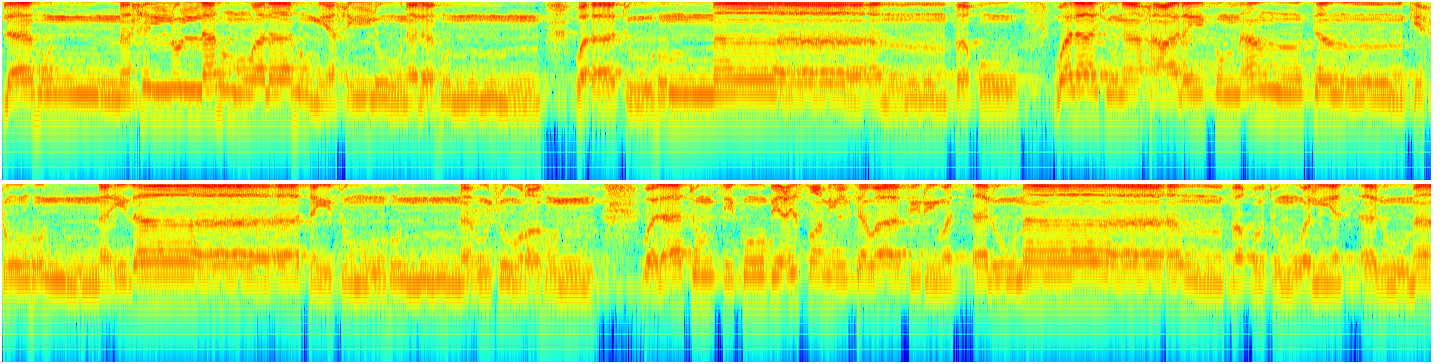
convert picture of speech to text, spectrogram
لا هن حل لهم ولا هم يحلون لهن. وآتوهم ما أنفقوا. ولا جناح عليكم أن تنكحوهن إذا آتيتموهن أجورهن ولا تمسكوا بعصم الكوافر واسألوا ما أنفقتم وليسألوا ما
